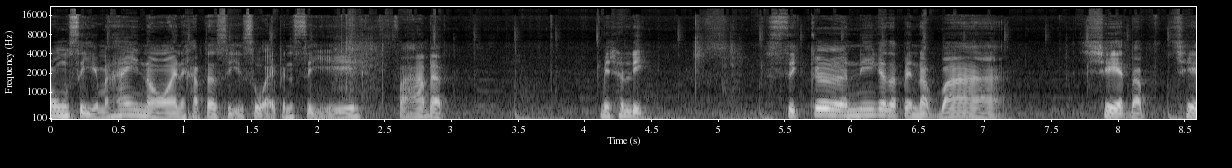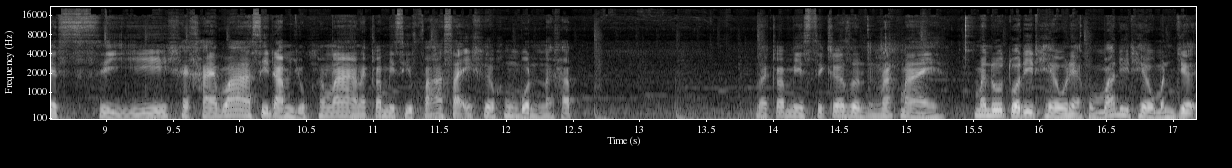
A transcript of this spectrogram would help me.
ลงสีมาให้น้อยนะครับ แต่สีสวยเป็นสีฟ้าแบบเมทัลลิกสติกเกอร์นี่ก็จะเป็นแบบว่าเฉดแบบเฉดสีคล้ายๆว่าสีดำอยู่ข้างล่างแล้วก็มีสีฟ้าใสเคลือบข้างบนนะครับ แล้วก็มีสติกเกอร์ส่วนอื่นมากมาย มาดูตัวดีเทลเนี่ย ผมว่าดีเทลมันเยอะ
